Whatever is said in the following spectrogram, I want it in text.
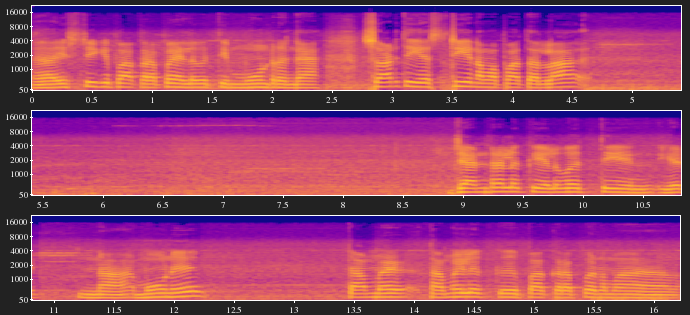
ஹிஸ்ட்ரிக்கு பார்க்குறப்ப எழுபத்தி மூன்றுங்க. ஸோ அடுத்து எஸ்டியை நம்ம பார்த்தரலாம் ஜென்ரலுக்கு எழுபத்தி எட் நா- மூணு. தமிழ் தமிழுக்கு பார்க்குறப்ப நம்ம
